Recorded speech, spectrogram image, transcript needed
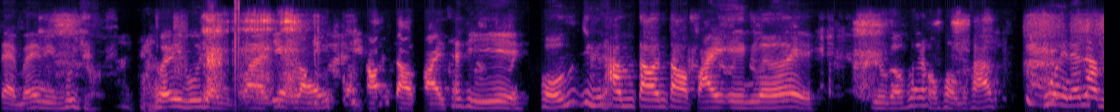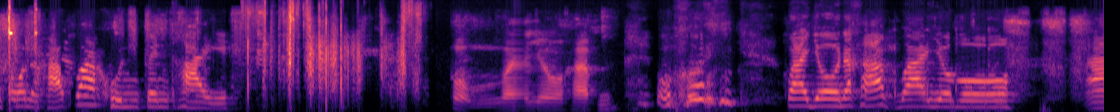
แต่ไม่มีผู้ชมแต่ไม่มีผู้ชมมาเรียกร้องตอนต่อไปสักที ผมจึงทำตอนต่อไปเองเลย อยู่กับเพื่อนของผมครับ ช่วยแนะนำตัวหน่อยครับ ว่าคุณเป็นใครผมวายโยครับ โอ้ยวายโยนะครับวายโย อ่า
